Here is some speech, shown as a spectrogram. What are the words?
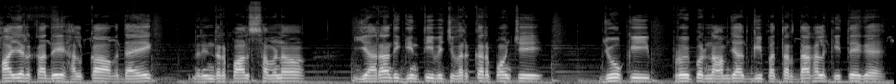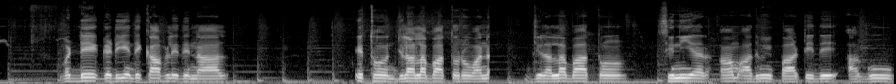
ਫਾਜ਼ਿਲਕਾ ਦੇ ਹਲਕਾ ਵਿਧਾਇਕ ਨਰਿੰਦਰਪਾਲ ਸਵਣਾ 11 ਦੀ ਗਿਣਤੀ ਵਿੱਚ ਵਰਕਰ ਪਹੁੰਚੇ, ਜੋ ਕਿ ਫਿਰੋਜ਼ਪੁਰ ਨਾਮਜ਼ਦਗੀ ਪੱਤਰ ਦਾਖਲ ਕੀਤੇ ਗਏ। ਵੱਡੇ ਗੱਡੀਆਂ ਦੇ ਕਾਫਲੇ ਦੇ ਨਾਲ ਇੱਥੋਂ ਜਲਾਲਾਬਾਦ ਤੋਂ ਰਵਾਨਾ ਜਲਾਲਾਬਾਦ ਤੋਂ ਸੀਨੀਅਰ ਆਮ ਆਦਮੀ ਪਾਰਟੀ ਦੇ ਆਗੂ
